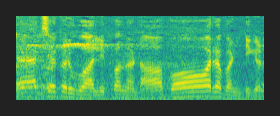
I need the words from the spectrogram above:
ടാക്സിയൊക്കെ ഒരു വലിപ്പം കണ്ട അപോര വണ്ടികൾ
